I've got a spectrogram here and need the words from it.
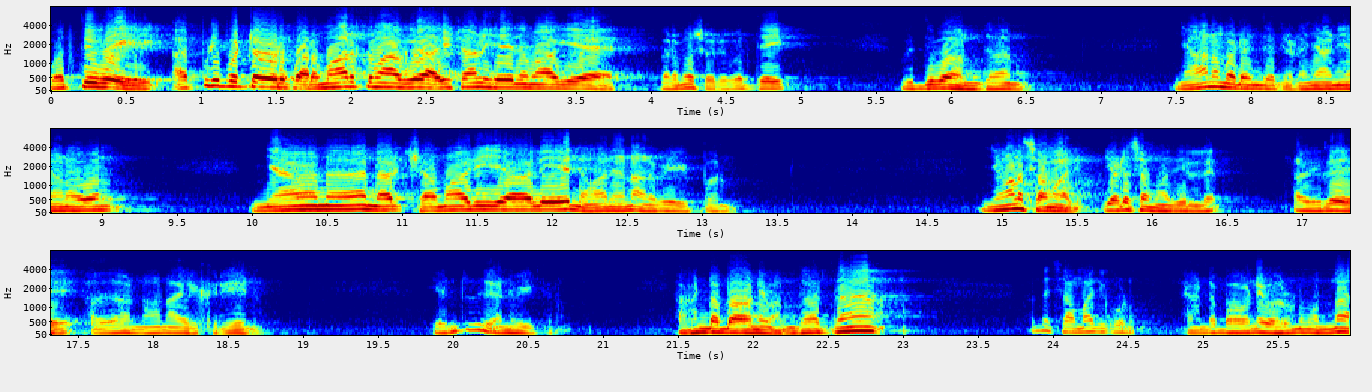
ஒத்துவை அப்படிப்பட்ட ஒரு பரமார்த்தமாக அதிஷ்டான சேதனமாகிய பிரம்மஸ்வரூபத்தை வித்வான் தான் ஞானமடைந்த நடஞானியானவன் ஞான நற்சமாதியாலே நான் என அனுபவிப்பான். ஞான சமாதி ஜட சமாதி இல்லை. அதில் அதுதான் நானாக இருக்கிறேன் என்று அனுபவிக்கிறோம் அகண்ட பாவனை வந்தால் தான் அந்த சமாதி கூடும். அகண்ட பாவனை வரணும்னா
